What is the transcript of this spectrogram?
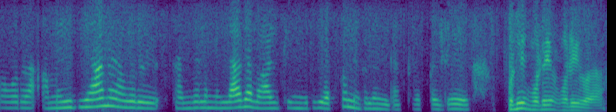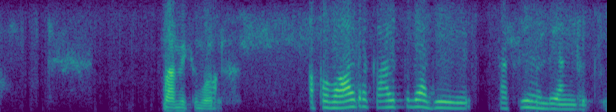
ஒரு அமைதியான ஒரு சஞ்சலம் இல்லாத வாழ்க்கைங்கிறது எப்ப நிகழும் டாக்டர் முடியும் முடியும் முடிவா மன்னிக்கும் போது அப்ப வாழ்ற காலத்துல அது சத்தியம் இல்லையாங்களுக்கு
